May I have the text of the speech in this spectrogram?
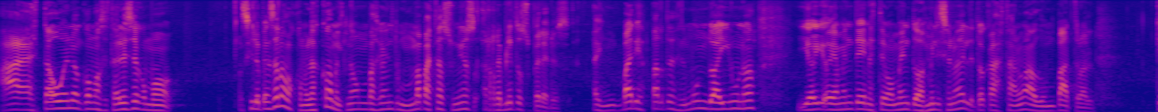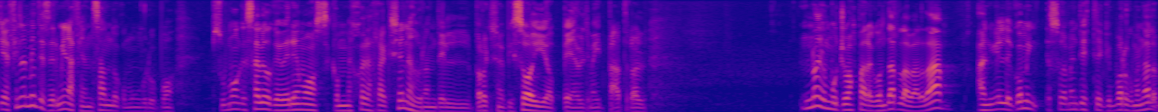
Ah, está bueno cómo se establece como. Si lo pensáramos como los cómics, ¿no? Básicamente un mapa de Estados Unidos repleto de superhéroes. En varias partes del mundo hay uno, y hoy, obviamente, en este momento, 2019, le toca a esta nueva Doom Patrol, que finalmente se termina afianzando como un grupo. Supongo que es algo que veremos con mejores reacciones durante el próximo episodio, Penultimate Patrol. No hay mucho más para contar, la verdad. A nivel de cómic, es solamente este que puedo recomendar.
